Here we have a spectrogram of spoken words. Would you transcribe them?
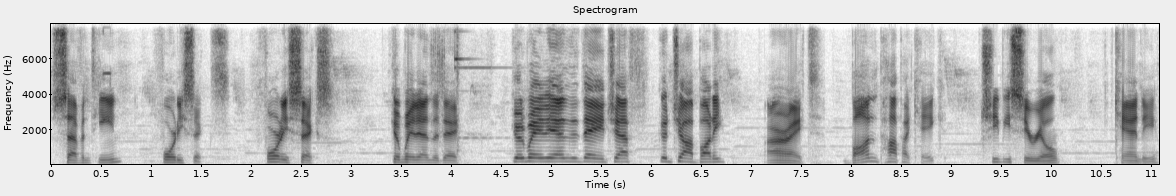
17, 46. 46. Good way to end the day. Good way to end the day, Jeff. Good job, buddy. All right. Bon Papa Cake, Chibi Cereal, Candy,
